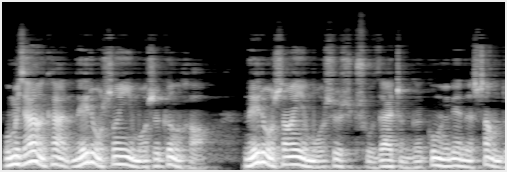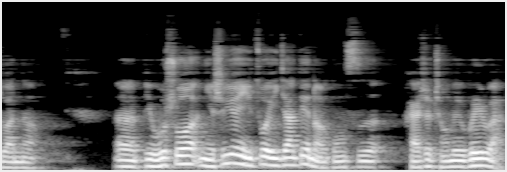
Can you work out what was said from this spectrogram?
我们想想看，哪种生意模式更好？哪种商业模式是处在整个供应链的上端呢？呃，比如说，你是愿意做一家电脑公司，还是成为微软？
